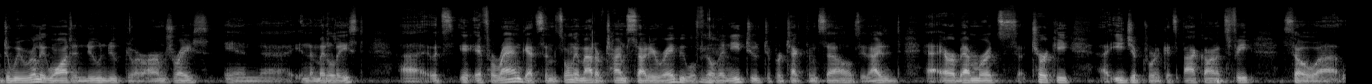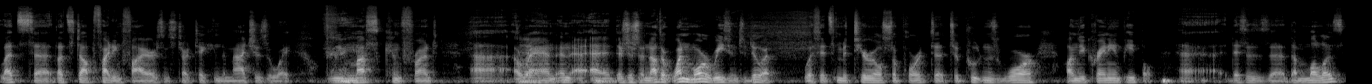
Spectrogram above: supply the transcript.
do we really want a new nuclear arms race in in the Middle East? Uh, if Iran gets them, it's only a matter of time Saudi Arabia will feel they need to to protect themselves. United uh, Arab Emirates, uh, Turkey, uh, Egypt when it gets back on its feet. So uh, let's uh, let's stop fighting fires and start taking the matches away. We must confront Uh, Iran, and, and, there's just another one more reason to do it with its material support to, to Putin's war on the Ukrainian people. this is the mullahs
